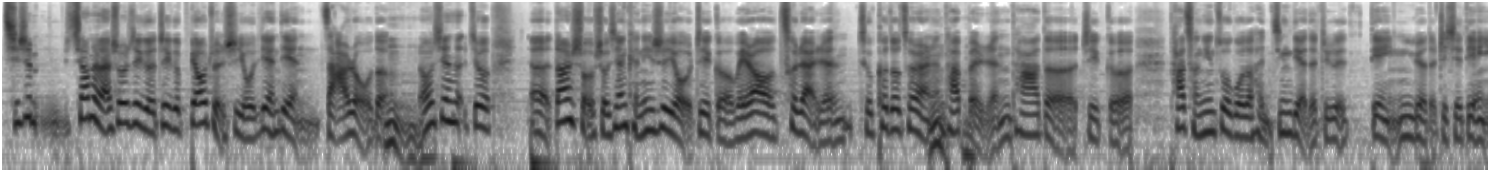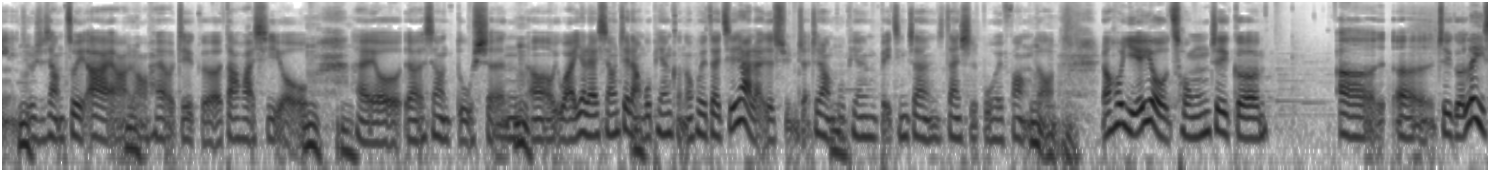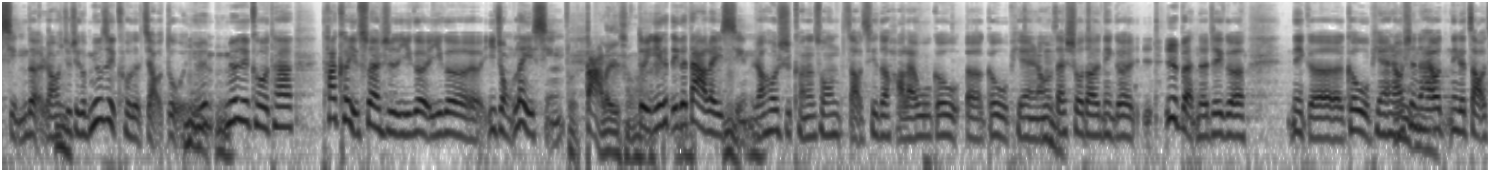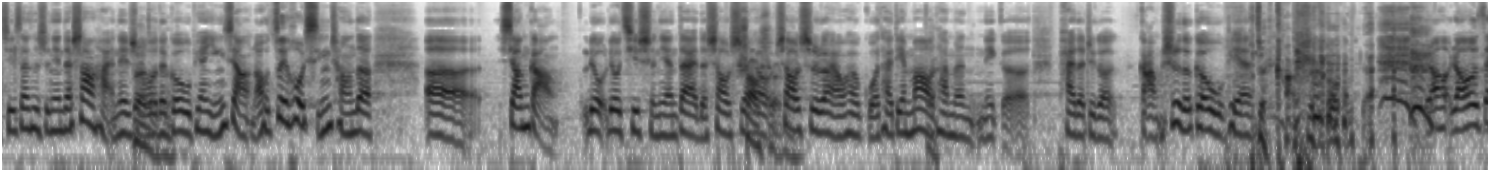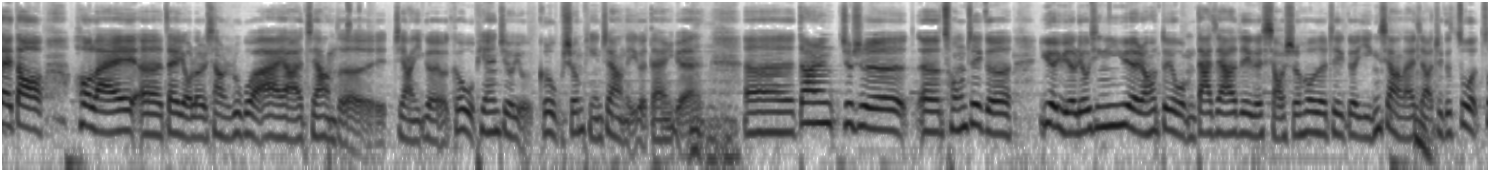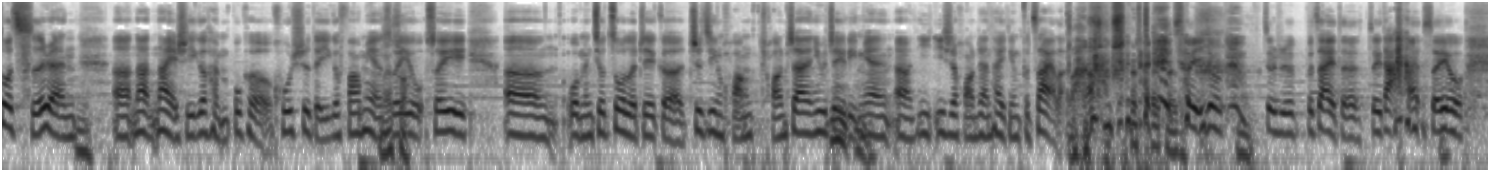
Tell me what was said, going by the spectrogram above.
其实相对来说，这个这个标准是有一点点杂糅的。嗯然后现在就，呃，当然首首先肯定是有这个围绕策展人，就科州策展人他本人他的这个他曾经做过的很经典的这个电影音乐的这些电影，就是像《最爱》啊，然后还有这个《大话西游》，还有呃像《赌神》呃《瓦夜来香》这两部片可能会在接下来的巡展，这两部片北京站暂时不会放到。然后也有从这个。呃呃，这个类型的，然后就这个 musical 的角度，因为 musical 它它可以算是一个一个一种类型，对大类型，对一个一个大类型，然后是可能从早期的好莱坞歌舞呃歌舞片，然后再受到那个日本的这个那个歌舞片，然后甚至还有那个早期三四十年代上海那时候的歌舞片影响，然后最后形成的呃香港。六六七十年代的邵氏，还有邵氏，还有还有国泰电懋他们那个拍的这个港式的歌舞片，对港式歌舞片，然后然后再到后来，呃，再有了像《如果爱》啊这样的这样一个歌舞片，就有歌舞升平这样的一个单元。呃，当然就是呃，从这个粤语的流行音乐，然后对我们大家这个小时候的这个影响来讲，这个作作词人，呃，那那也是一个很不可忽视的一个方面。所以所以，嗯，我们就。做了这个致敬黄黄沾，因为这里面呃一一是黄沾他已经不在了，对，所以就就是不在的最大，所以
